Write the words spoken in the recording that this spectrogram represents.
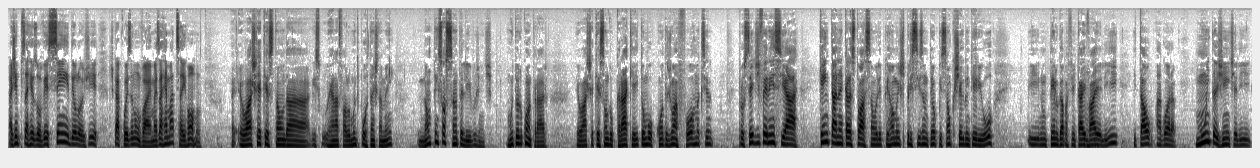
A gente precisa resolver sem ideologia, acho que a coisa não vai. Mas arremata isso aí, Rômulo. É, Eu acho que a questão da. Isso que o Renato falou, muito importante também. Não tem só santa ali, viu, gente? Muito pelo contrário. Eu acho que a questão do crack aí tomou conta de uma forma que você. Pra você diferenciar quem tá naquela situação ali, porque realmente precisa, não tem opção, que chega do interior e não tem lugar para ficar e vai ali e tal. Agora, muita gente ali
